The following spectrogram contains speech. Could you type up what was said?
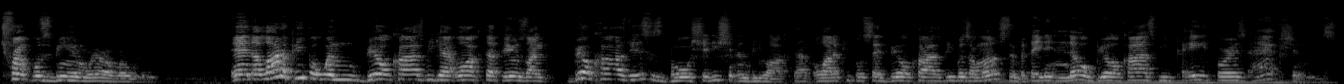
Trump was being railroaded. And a lot of people, when Bill Cosby got locked up, they was like, Bill Cosby, this is bullshit. He shouldn't be locked up. A lot of people said Bill Cosby was a monster, but they didn't know Bill Cosby paid for his actions.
